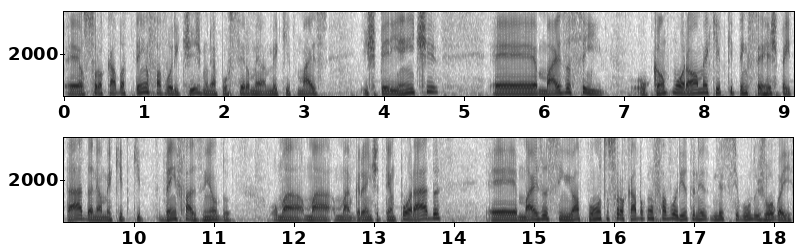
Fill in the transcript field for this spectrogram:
é, o Sorocaba tem o favoritismo, né? Por ser uma, uma equipe mais experiente. É, mas assim, o Campo Mourão é uma equipe que tem que ser respeitada, né? Uma equipe que vem fazendo uma, uma, uma grande temporada. É, mas assim, eu aponto o Sorocaba como favorito nesse, segundo jogo aí.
